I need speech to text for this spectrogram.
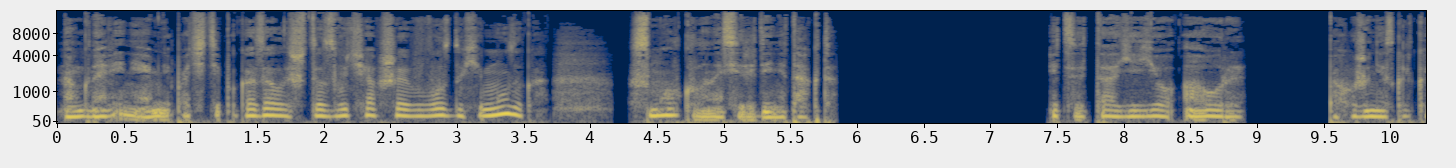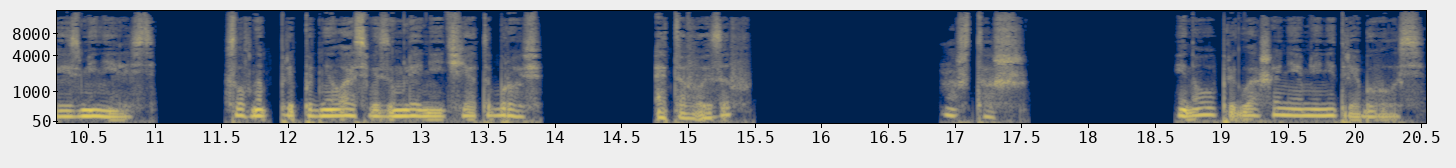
На мгновение мне почти показалось, что звучавшая в воздухе музыка смолкла на середине такта. И цвета ее ауры, похоже, несколько изменились словно приподнялась в изумлении чья-то бровь. Это вызов? Ну что ж, иного приглашения мне не требовалось.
